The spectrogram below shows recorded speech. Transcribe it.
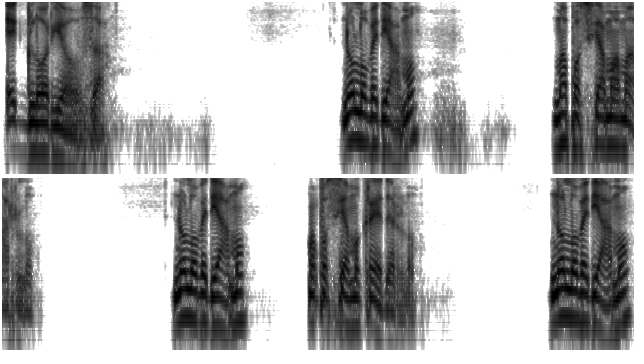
e gloriosa. Non lo vediamo, ma possiamo amarlo. Non lo vediamo, ma possiamo crederlo. Non lo vediamo,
